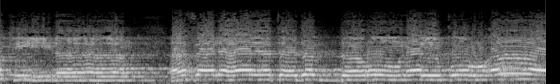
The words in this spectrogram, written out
وكيلا أفلا يتدبرون القرآن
